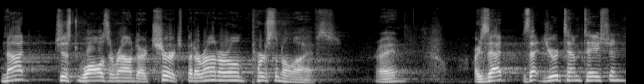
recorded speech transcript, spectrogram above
not just walls around our church, but around our own personal lives, right? Or is that, is that your temptation?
